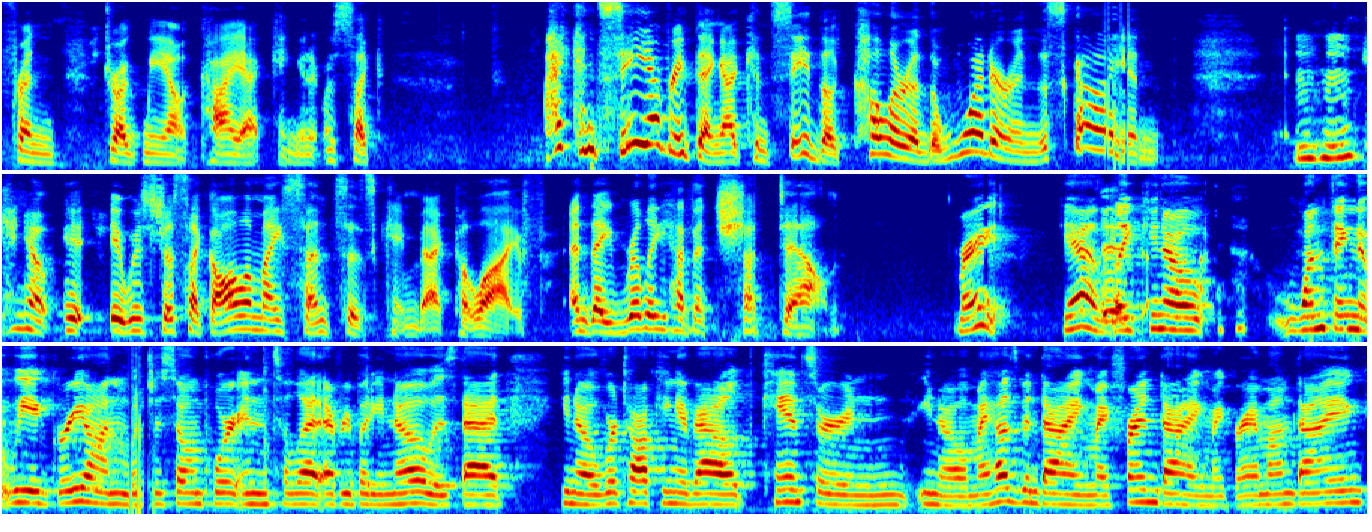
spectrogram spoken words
Friend drugged me out kayaking, and it was like I can see everything. I can see the color of the water and the sky. And, mm-hmm. you know, it, it was just like all of my senses came back to life and they really haven't shut down. Right. Yeah. Like, you know, one thing that we agree on, which is so important to let everybody know, is that, you know, we're talking about cancer and, you know, my husband dying, my friend dying, my grandmom dying,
